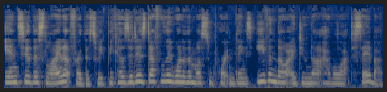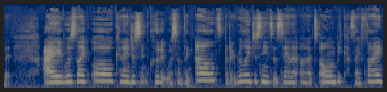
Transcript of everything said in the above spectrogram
into this lineup for this week because it is definitely one of the most important things, even though I do not have a lot to say about it. I was like, oh, can I just include it with something else? But it really just needs to stand out on its own because I find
